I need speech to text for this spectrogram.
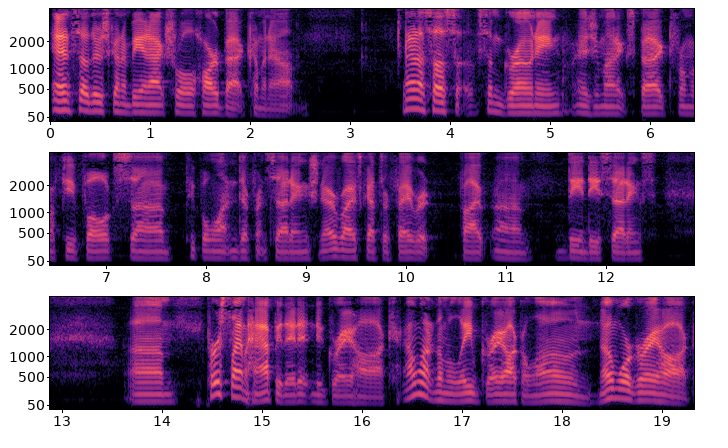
And so there's going to be an actual hardback coming out. And I saw some groaning, as you might expect, from a few folks. Uh, people wanting different settings. You know, everybody's got their favorite five um, D and D settings. Um, personally, I'm happy they didn't do Greyhawk. I want them to leave Greyhawk alone. No more Greyhawk.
